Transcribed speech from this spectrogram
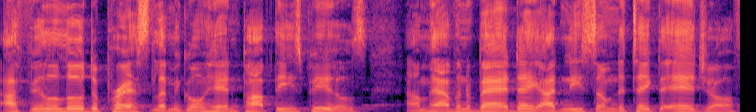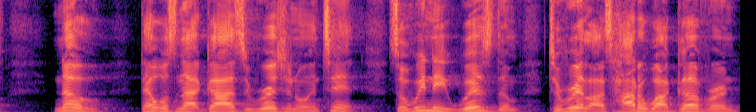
I feel a little depressed. Let me go ahead and pop these pills. I'm having a bad day. I need something to take the edge off. No, that was not God's original intent. So we need wisdom to realize how do I govern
